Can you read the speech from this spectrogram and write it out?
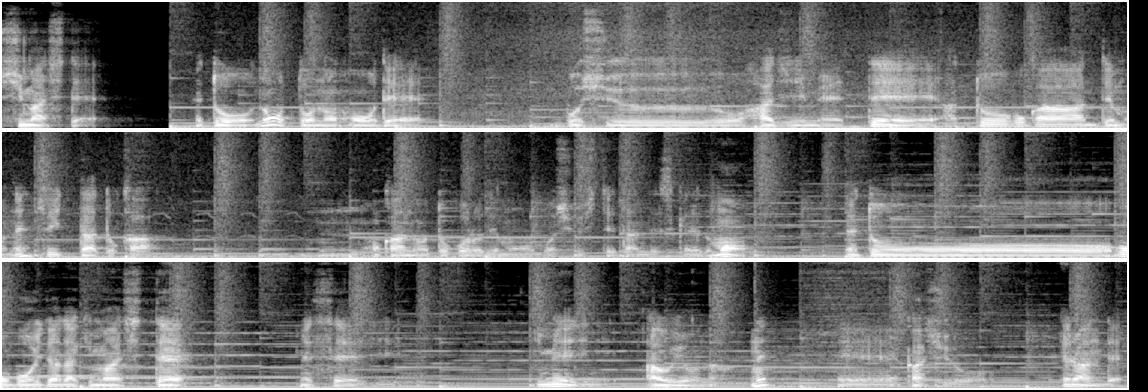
しまして、えっと、ノートの方で募集を始めてあと他でもね Twitter とか他のところでも募集してたんですけれども、えっと、応募いただきまして、メッセージ、イメージに合うようなね、えー、歌詞を選んで、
